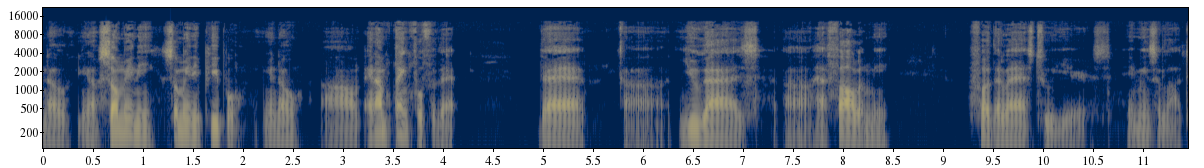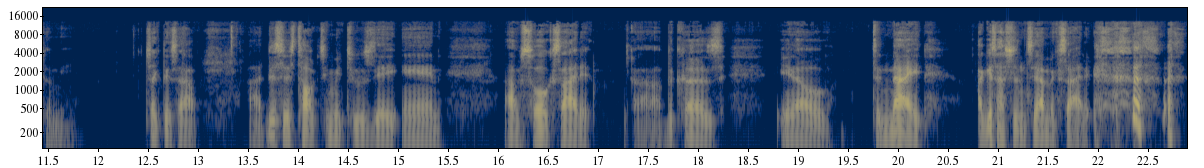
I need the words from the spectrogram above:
know, you know, so many, so many people, you know, um, and I'm thankful for that. That uh, you guys uh, have followed me for the last two years. It means a lot to me. Check this out. Uh, this is Talk to Me Tuesday, and I'm so excited because, you know, tonight I guess I shouldn't say I'm excited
